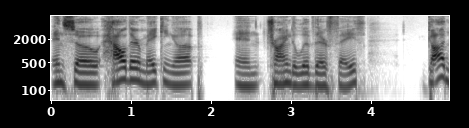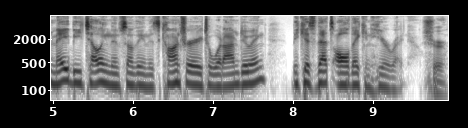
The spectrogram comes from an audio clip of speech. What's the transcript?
And so, how they're making up and trying to live their faith, God may be telling them something that's contrary to what I'm doing because that's all they can hear right now. Sure.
